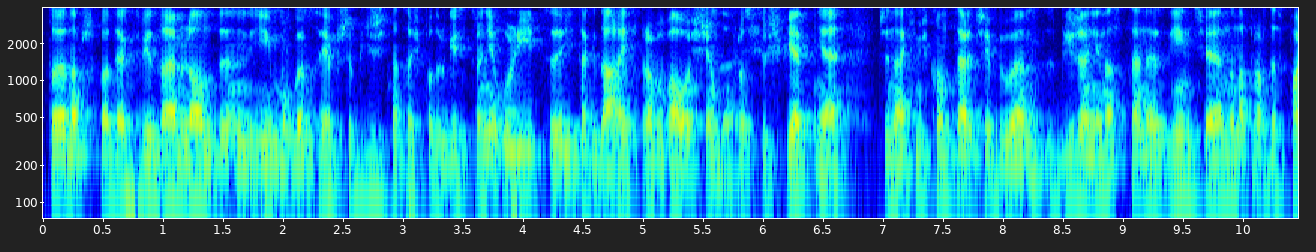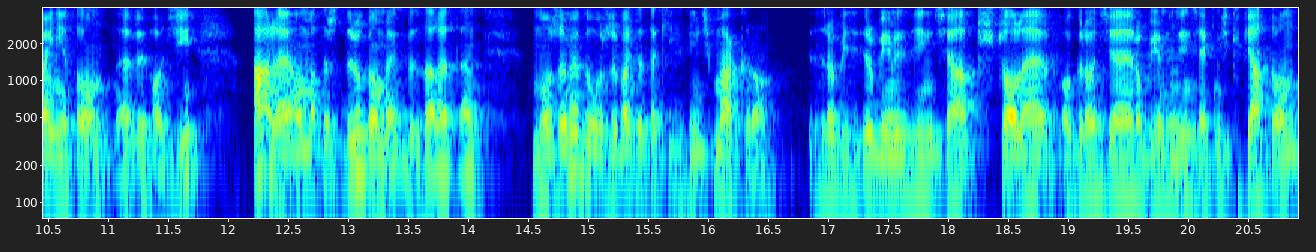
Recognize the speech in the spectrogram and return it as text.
Co na przykład jak zwiedzałem Londyn i mogłem sobie przybliżyć na coś po drugiej stronie ulicy i tak dalej, sprawowało się po prostu świetnie. Czy na jakimś koncercie byłem, zbliżenie na scenę, zdjęcie, no naprawdę fajnie to e, wychodzi. Ale on ma też drugą jakby zaletę. Możemy go używać do takich zdjęć makro. Zrobić, robiłem zdjęcia pszczole w ogrodzie, robiłem zdjęcia jakimś kwiatom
